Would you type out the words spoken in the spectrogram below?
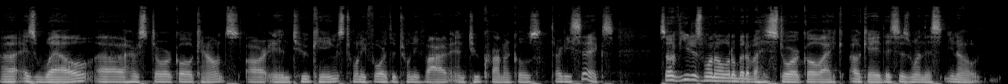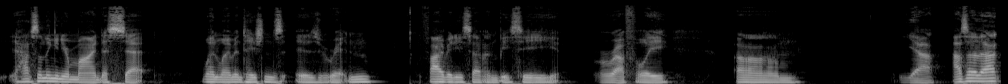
uh, as well, uh, historical accounts are in 2 Kings 24 through 25 and 2 Chronicles 36. So if you just want a little bit of a historical, like, okay, this is when this, you know, have something in your mind to set when Lamentations is written, 587 BC, roughly. Um, yeah. Outside of that,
